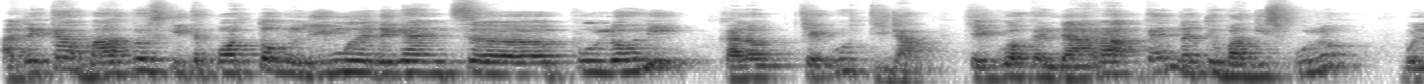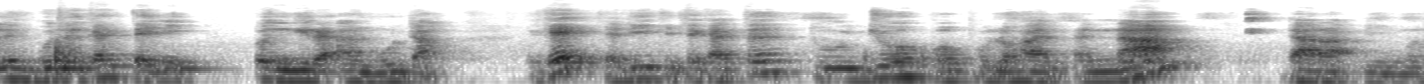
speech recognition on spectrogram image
Adakah bagus kita potong 5 dengan 10 ni? Kalau cikgu tidak. Cikgu akan darabkan dan tu bagi 10 boleh gunakan teknik pengiraan mudah. Okey, jadi kita kata 7.6 darab 5.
